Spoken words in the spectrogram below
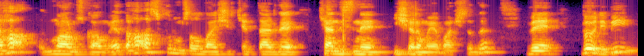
daha maruz kalmaya, daha az kurumsal olan şirketlerde kendisine iş aramaya başladı ve böyle bir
